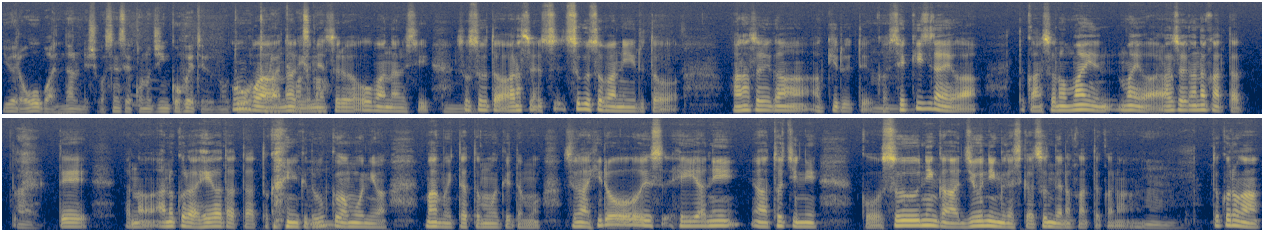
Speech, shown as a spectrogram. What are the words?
ゆるオーバーになるんでしょうか？先生この人口増えてるのをどうオーバー捉えてますか？になるよね。それはオーバーになるし、そうすると争いすすぐそばにいると争いが起きるというか、石器時代はとかその前前は争いがなかった。はい。であのあの頃は平和だったとか言うけど、僕は思うには前も言ったと思うけどもそれは広い平野にあ土地にこう数人か10人ぐらいしか住んでなかったから、うん。ところが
